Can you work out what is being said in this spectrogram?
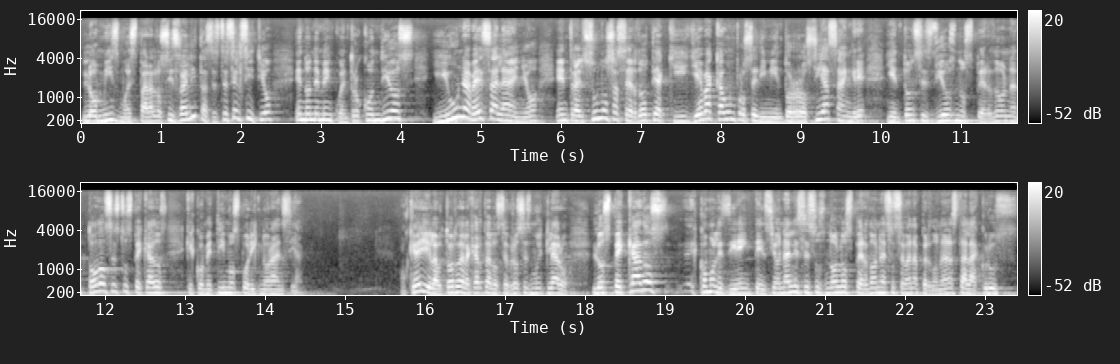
Lo mismo es para los israelitas. Este es el sitio en donde me encuentro con Dios. Y una vez al año entra el sumo sacerdote aquí, lleva a cabo un procedimiento, rocía sangre y entonces Dios nos perdona todos estos pecados que cometimos por ignorancia. ¿Ok? El autor de la carta a los hebreos es muy claro. Los pecados ¿cómo les diré? Intencionales, esos no los perdona, esos se van a perdonar hasta la cruz.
